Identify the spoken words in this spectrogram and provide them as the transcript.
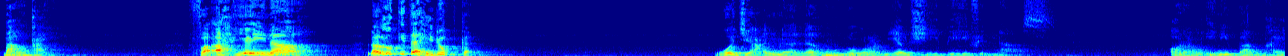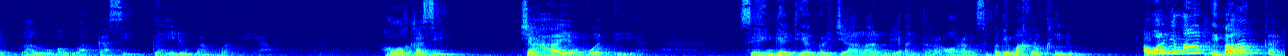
Bangkai. Fa'ahyainah. Lalu kita hidupkan. Waja'alna lahu nuran yamshi bihi finnas. Orang ini bangkai lalu Allah kasih kehidupan buat dia. Allah kasih cahaya buat dia. Sehingga dia berjalan di antara orang sebagai makhluk hidup. Awalnya mati bangkai.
